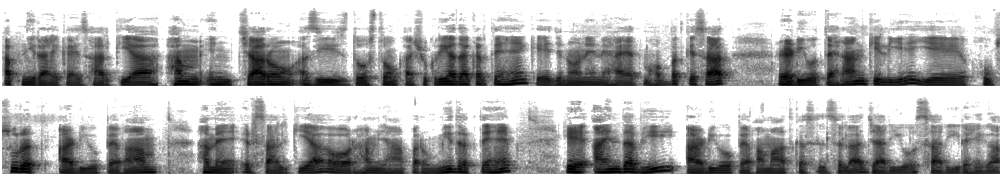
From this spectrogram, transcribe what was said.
اپنی رائے کا اظہار کیا۔ ہم ان چاروں عزیز دوستوں کا شکریہ ادا کرتے ہیں کہ جنہوں نے نہایت محبت کے ساتھ ریڈیو تہران کے لیے یہ خوبصورت آڈیو پیغام ہمیں ارسال کیا اور ہم یہاں پر امید رکھتے ہیں کہ آئندہ بھی آڈیو پیغامات کا سلسلہ جاری و ساری رہے گا۔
